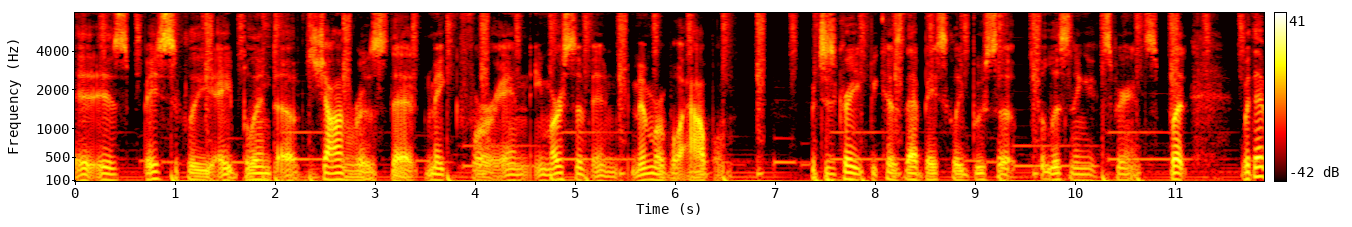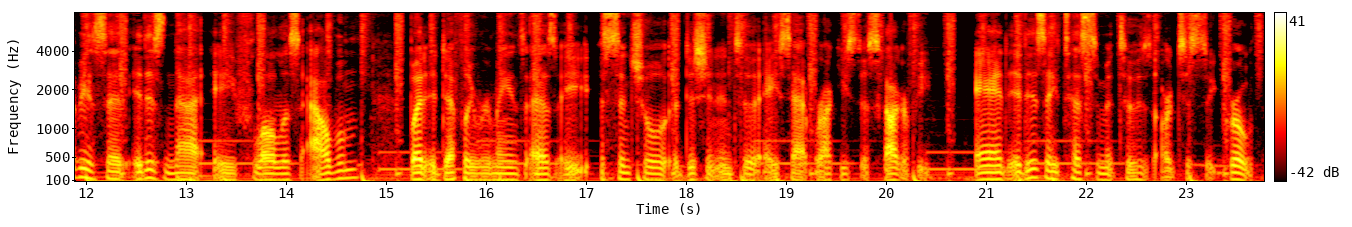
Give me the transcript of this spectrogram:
it is basically a blend of genres that make for an immersive and memorable album which is great because that basically boosts up the listening experience. But with that being said, it is not a flawless album, but it definitely remains as a essential addition into ASAP Rocky's discography, and it is a testament to his artistic growth.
